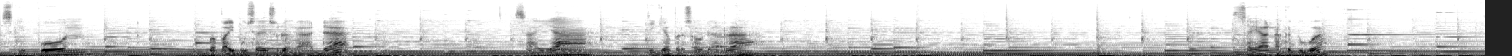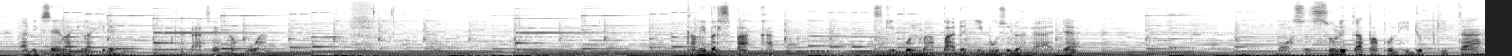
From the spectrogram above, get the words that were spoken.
Meskipun bapak ibu saya sudah nggak ada, saya tiga bersaudara saya anak kedua adik saya laki-laki dan kakak saya perempuan. Kami bersepakat meskipun bapak dan ibu sudah nggak ada mau sesulit apa pun hidup kita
